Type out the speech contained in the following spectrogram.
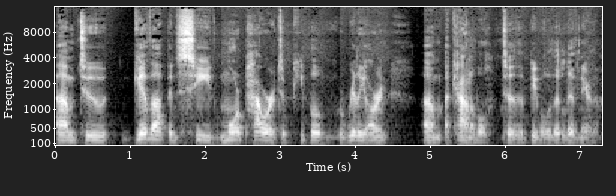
um, to give up and cede more power to people who really aren't um, accountable to the people that live near them.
